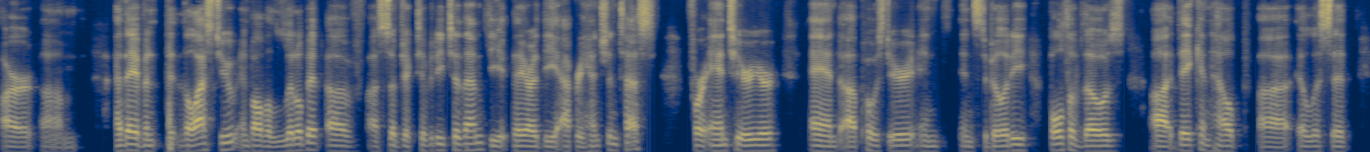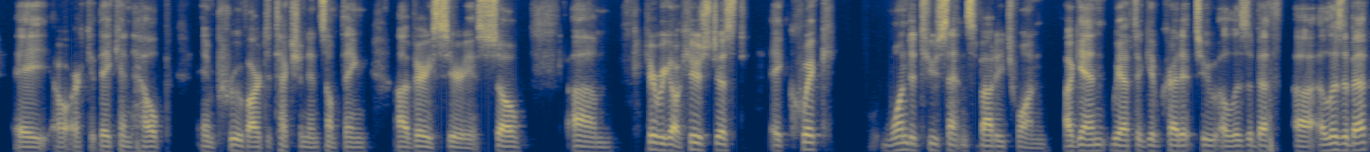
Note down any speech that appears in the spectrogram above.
are um, and they have an, the last two involve a little bit of subjectivity to them. The, they are the apprehension tests for anterior and posterior in, instability. Both of those, they can help elicit a, or they can help improve our detection in something uh, very serious. So um, here we go. Here's just a quick one to two sentence about each one. Again, we have to give credit to Elizabeth, uh, Elizabeth,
